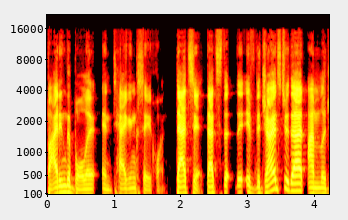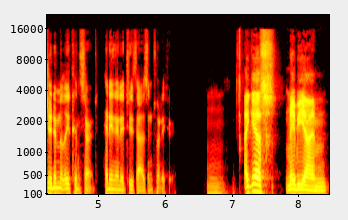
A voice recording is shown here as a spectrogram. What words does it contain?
biting the bullet, and tagging Saquon. That's it. That's the the- if the Giants do that, I'm legitimately concerned heading into 2023. Mm. I guess maybe I'm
